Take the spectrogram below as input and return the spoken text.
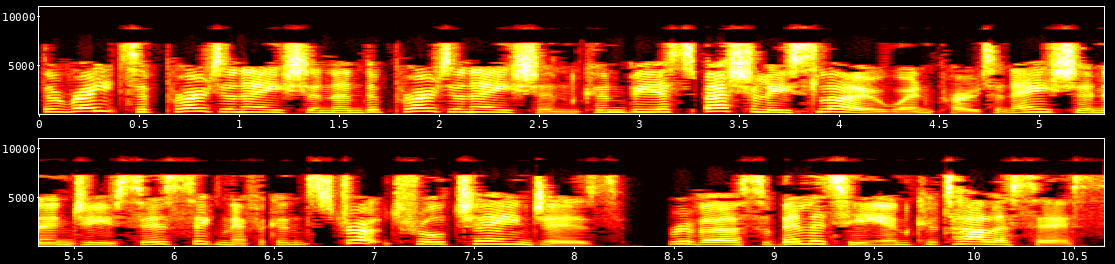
The rates of protonation and deprotonation can be especially slow when protonation induces significant structural changes, reversibility and catalysis.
